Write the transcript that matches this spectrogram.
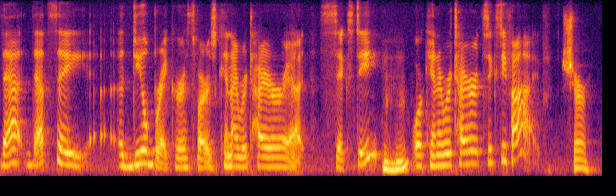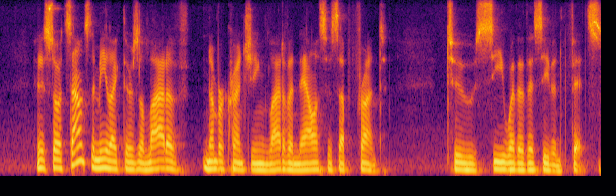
that that's a a deal breaker as far as can I retire at 60 Mm-hmm. or can I retire at 65? Sure. And so it sounds to me like there's a lot of number crunching, a lot of analysis up front to see whether this even fits.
